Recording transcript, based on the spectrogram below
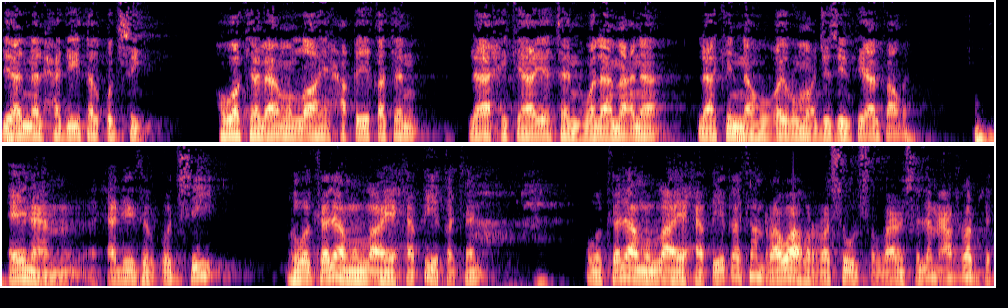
بأن الحديث القدسي هو كلام الله حقيقة لا حكاية ولا معنى لكنه غير معجز في ألفاظه؟ أي نعم. الحديث القدسي هو كلام الله حقيقة هو كلام الله حقيقة رواه الرسول صلى الله عليه وسلم عن ربه.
